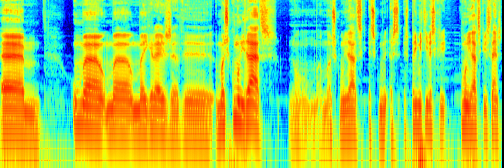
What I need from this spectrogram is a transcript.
Ahm, uma, uma, uma igreja de. umas comunidades, umas comunidades, as, as- as primitivas comunidades cristãs.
